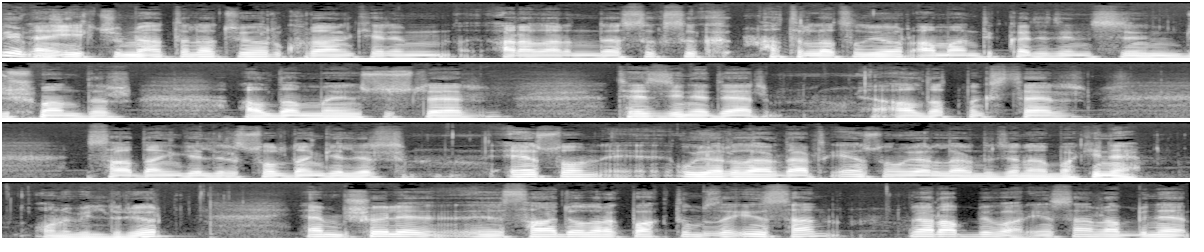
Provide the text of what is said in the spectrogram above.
Buyurun yani ilk cümle hatırlatıyor. Kur'an-ı Kerim aralarında sık sık hatırlatılıyor. Aman dikkat edin sizin düşmandır. Aldanmayın süsler, tezyin eder, aldatmak ister, sağdan gelir, soldan gelir. En son e, uyarılarda artık en son uyarılarda Cenab-ı Hak yine onu bildiriyor. Yani şöyle e, sade olarak baktığımızda insan ve Rabbi var. İnsan Rabbine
